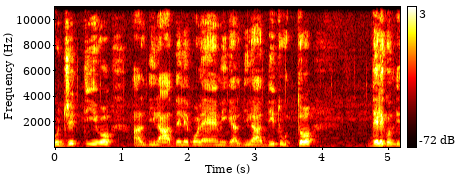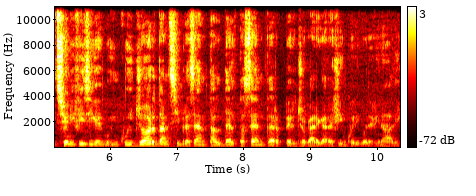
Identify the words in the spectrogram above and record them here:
oggettivo, al di là delle polemiche, al di là di tutto, delle condizioni fisiche in cui Jordan si presenta al Delta Center per giocare gara 5 di quelle finali.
